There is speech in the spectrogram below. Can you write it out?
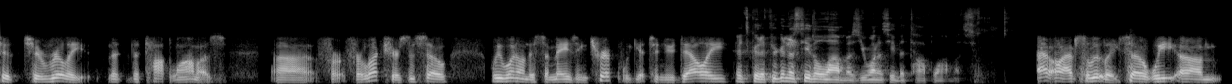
to to really the, the top lamas uh, for for lectures, and so we went on this amazing trip. We get to New Delhi. It's good if you're going to see the lamas, you want to see the top lamas. Oh, absolutely. So we um,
